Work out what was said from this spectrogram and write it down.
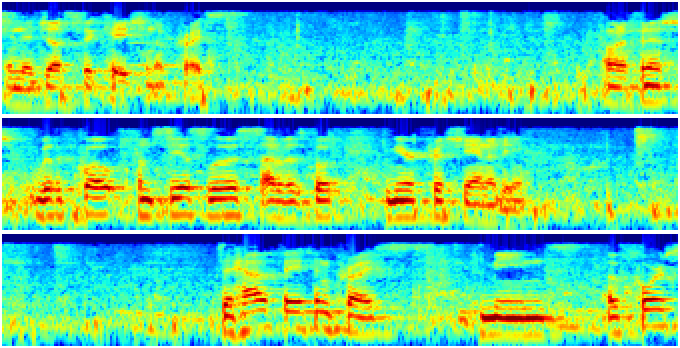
in the justification of Christ. I want to finish with a quote from C.S. Lewis out of his book, Mere Christianity. To have faith in Christ means, of course,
